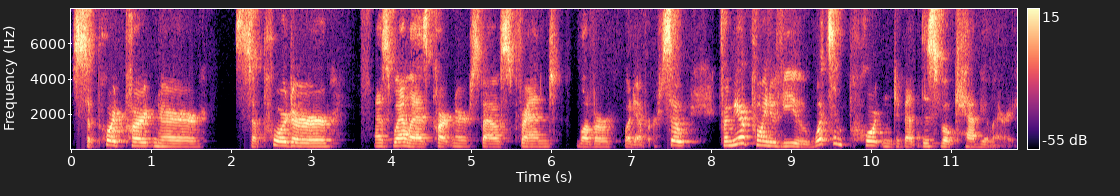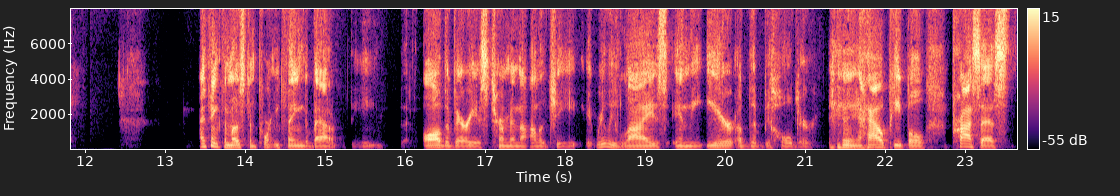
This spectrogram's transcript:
support partner, supporter, as well as partner, spouse, friend, lover, whatever. So, from your point of view, what's important about this vocabulary? I think the most important thing about the all the various terminology, it really lies in the ear of the beholder, how people process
